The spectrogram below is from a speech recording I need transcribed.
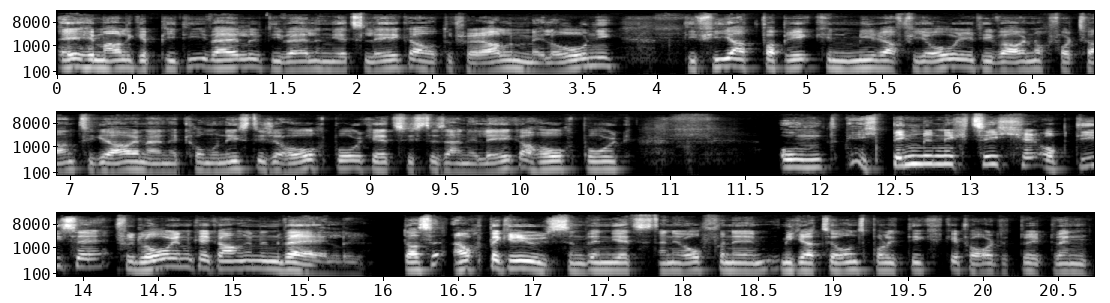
ehemalige PD-Wähler, die wählen jetzt Lega oder vor allem Meloni. Die Fiat-Fabrik in Mirafiori, die war noch vor 20 Jahren eine kommunistische Hochburg, jetzt ist es eine Lega-Hochburg. Und ich bin mir nicht sicher, ob diese verloren gegangenen Wähler das auch begrüßen, wenn jetzt eine offene Migrationspolitik gefordert wird, wenn,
